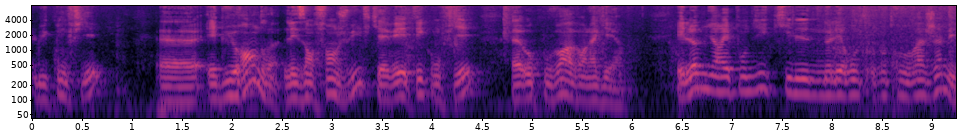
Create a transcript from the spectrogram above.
lui confier et de lui rendre les enfants juifs qui avaient été confiés au couvent avant la guerre. Et l'homme lui a répondu qu'il ne les retrouvera jamais,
